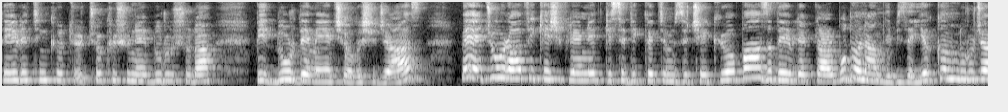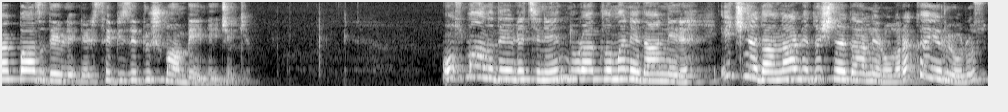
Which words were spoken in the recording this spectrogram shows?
devletin kötü çöküşüne, duruşuna bir dur demeye çalışacağız. Ve coğrafi keşiflerin etkisi dikkatimizi çekiyor. Bazı devletler bu dönemde bize yakın duracak, bazı devletler ise bizi düşman belleyecek. Osmanlı Devleti'nin duraklama nedenleri, iç nedenler ve dış nedenler olarak ayırıyoruz.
